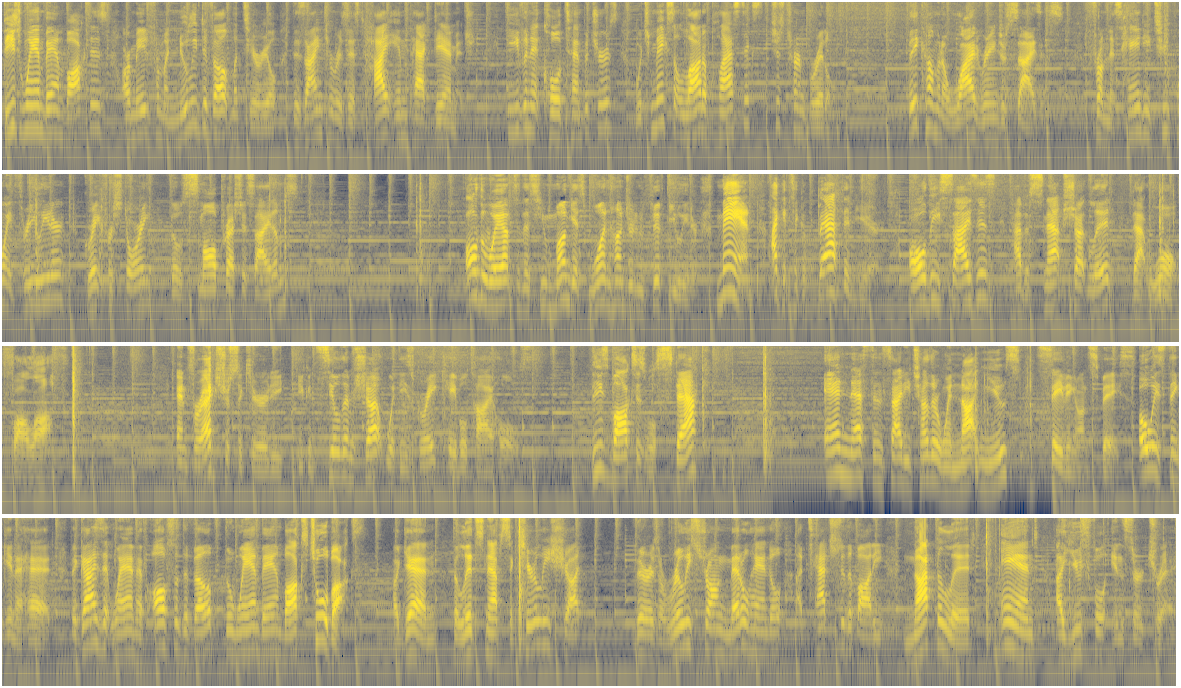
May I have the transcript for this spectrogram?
These Wham Bam boxes are made from a newly developed material designed to resist high impact damage, even at cold temperatures, which makes a lot of plastics just turn brittle. They come in a wide range of sizes, from this handy 2.3 liter, great for storing those small precious items, all the way up to this humongous 150 liter. Man, I could take a bath in here. All these sizes have a snap shut lid that won't fall off. And for extra security, you can seal them shut with these great cable tie holes. These boxes will stack and nest inside each other when not in use, saving on space. Always thinking ahead, the guys at Wham have also developed the Wham Bam Box Toolbox. Again, the lid snaps securely shut. There is a really strong metal handle attached to the body, not the lid, and a useful insert tray.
